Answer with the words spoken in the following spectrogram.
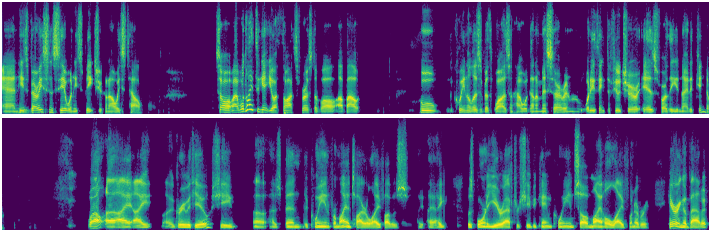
and he's very sincere when he speaks. You can always tell. So, I would like to get your thoughts, first of all, about who Queen Elizabeth was and how we're going to miss her, and what do you think the future is for the United Kingdom? Well, uh, I, I, agree with you. She uh, has been the queen for my entire life. I was I, I, was born a year after she became queen, so my whole life, whenever hearing about it,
